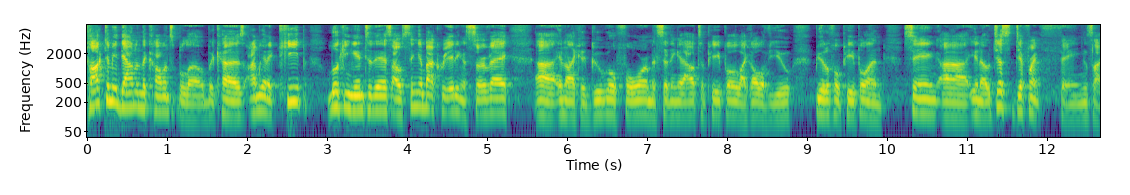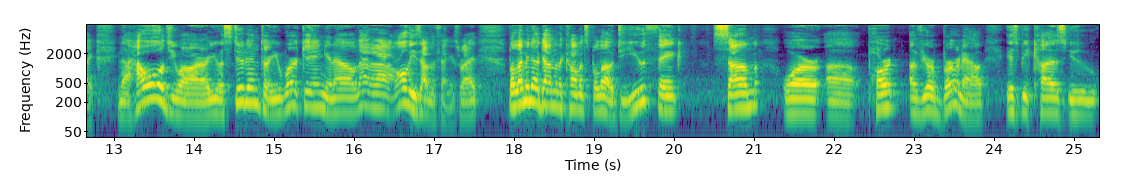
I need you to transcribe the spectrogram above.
talk to me down in the comments below because I'm gonna keep looking into this. I was thinking about creating a survey uh, in like a Google form and sending it out to people, like all of you beautiful people and seeing, uh, you know, just different things like, you know, how old you are, are you a student, are you working, you know, all these other things, right? But let me know down in the comments below, do you think some or uh, part of your burnout is because you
